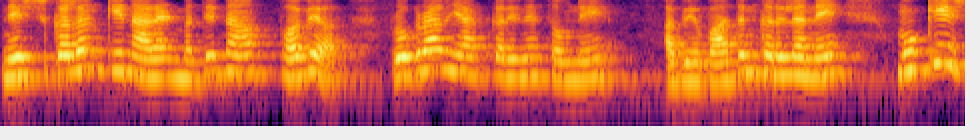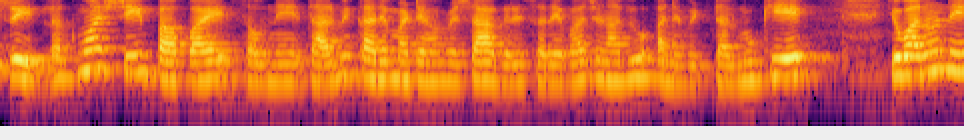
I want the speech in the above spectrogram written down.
નિષ્કલંકી નારાયણ મંદિરના ભવ્ય પ્રોગ્રામ યાદ કરીને સૌને અભિવાદન કરેલ અને મુખ્ય શ્રી લક્ષ્મણસિંહ બાપાએ સૌને ધાર્મિક કાર્ય માટે હંમેશા અગ્રેસર રહેવા જણાવ્યું અને વિઠ્ઠલ મુખીએ યુવાનોને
